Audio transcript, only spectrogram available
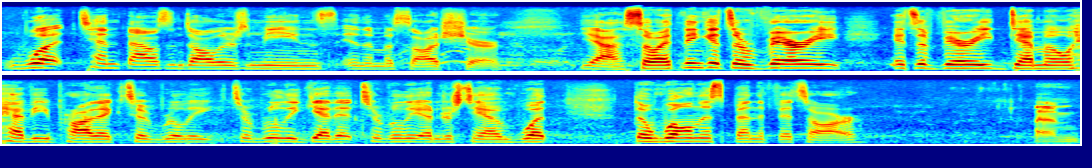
what ten thousand dollars means in a massage chair. Yeah, so I think it's a very it's a very demo heavy product to really to really get it to really understand what the wellness benefits are. And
